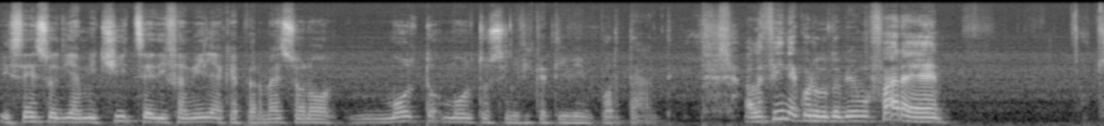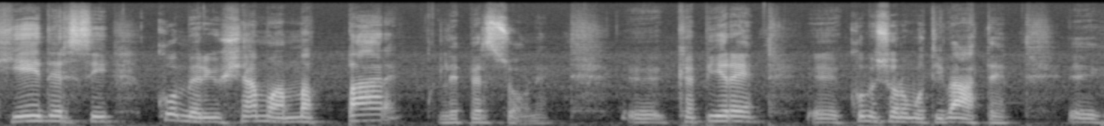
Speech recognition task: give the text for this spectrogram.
il senso di amicizia e di famiglia che per me sono molto molto significativi e importanti. Alla fine quello che dobbiamo fare è chiedersi come riusciamo a mappare le persone, eh, capire eh, come sono motivate, eh,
